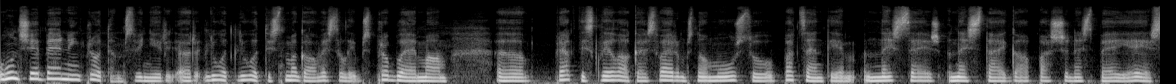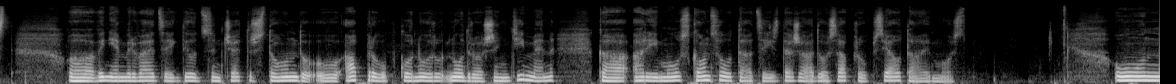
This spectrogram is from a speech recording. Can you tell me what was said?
Un šie bērniņi, protams, viņi ir ar ļoti, ļoti smagām veselības problēmām. Praktiski lielākais vairums no mūsu pacientiem nesēž, nestaigā, paši nespēja ēst. Viņiem ir vajadzīga 24 stundu aprūpe, ko nodrošina ģimene, kā arī mūsu konsultācijas dažādos aprūpas jautājumos. Un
